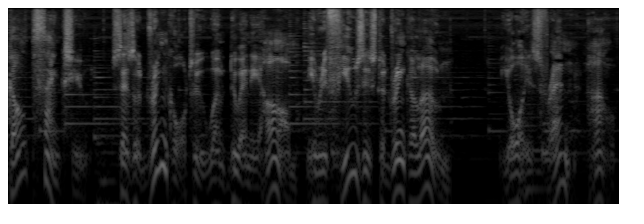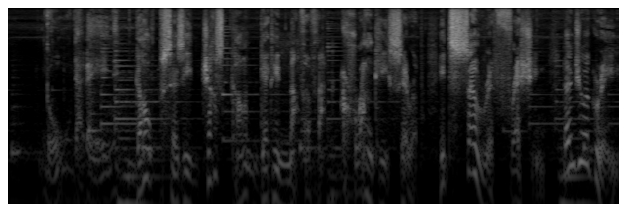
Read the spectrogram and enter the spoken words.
Gulp thanks you, says a drink or two won't do any harm. He refuses to drink alone. You're his friend now. Gulp says he just can't get enough of that crunky syrup. It's so refreshing. Don't you agree?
